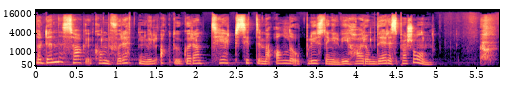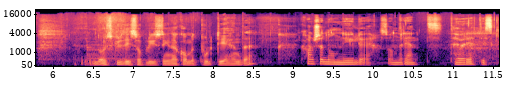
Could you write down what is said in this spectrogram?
Når denne saken kommer for retten, vil aktor garantert sitte med alle opplysninger vi har om deres person. Når skulle disse opplysningene ha kommet politiet i hende? Kanskje noen nylig, sånn rent teoretisk.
